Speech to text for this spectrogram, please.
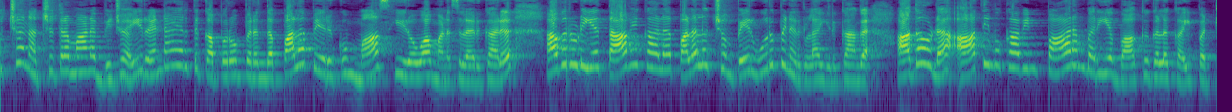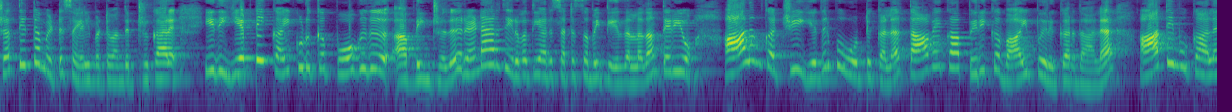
உச்ச நட்சத்திரமான விஜய் ரெண்டாயிரத்துக்கு அப்புறம் பிறந்த பல பேருக்கும் மாஸ் ஹீரோவா மனசுல இருக்காரு. அவருடைய தாவைக்கால பல லட்சம் பேர் உறுப்பினர்களா இருக்காங்க. அதோட அதிமுகவின் பாரம்பரிய வாக்குகளை கைப்பற்ற திட்டமிட்டு செயல்பட்டு வந்துட்டு இருக்காரு. இது எப்படி கை கொடுக்க போகுது அப்படின்றது ரெண்டாயிரத்தி இருபத்தி ஆறு சட்டசபை தேர்தலில் தான் தெரியும். ஆளும் கட்சி எதிர்ப்பு ஓட்டுகளை தாவேக்கா பிரிக்க வாய்ப்பு இருக்கிறதால அதிமுகல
